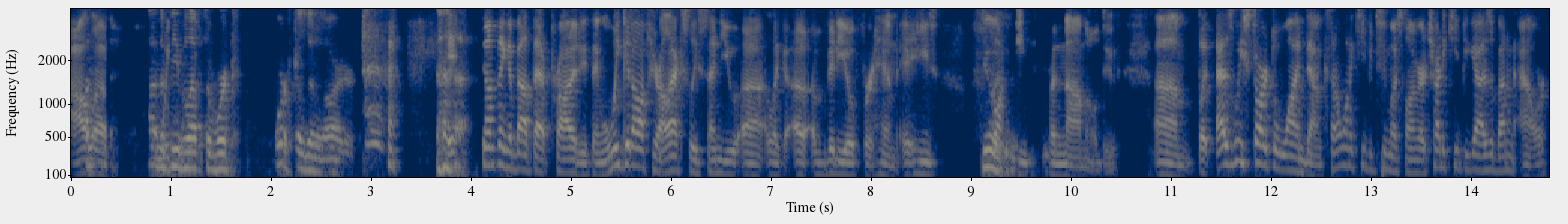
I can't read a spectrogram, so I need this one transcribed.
I'll uh, other people have to work work a little harder. something about that prodigy thing. When we get off here, I'll actually send you uh, like a, a video for him. He's. Fucking phenomenal, dude. Um, but as we start to wind down, because I don't want to keep you too much longer, I try to keep you guys about an hour.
